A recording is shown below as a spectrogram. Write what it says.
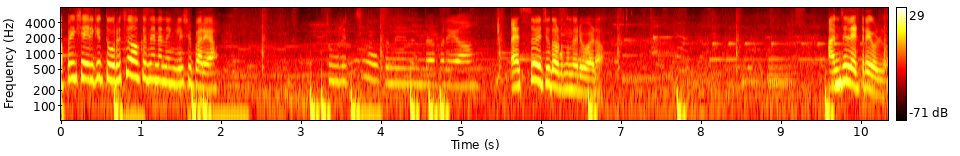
അപ്പൊ ഈ ശരിക്കും തുറിച്ച് നോക്കുന്നതിന് ഇംഗ്ലീഷിൽ പറയാ? തുറിച്ച് നോക്കുന്നതിന് എന്താ പറയാ? എസ് വെച്ച് തുടങ്ങുന്ന ഒരു വേർഡാ. അഞ്ച് ലെറ്ററേ ഉള്ളൂ.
